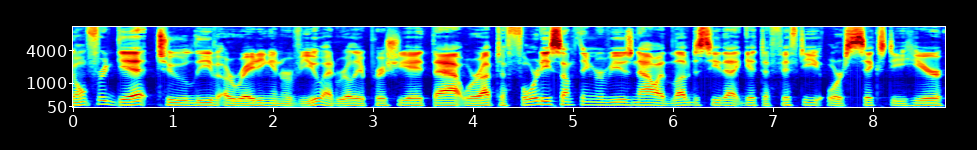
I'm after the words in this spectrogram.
Don't forget to leave a rating and review. I'd really appreciate that. We're up to 40 something reviews now. I'd love to see that get to 50 or 60 here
